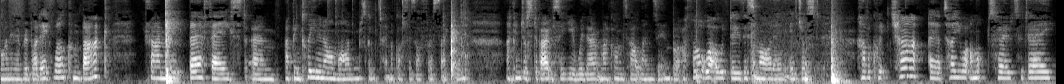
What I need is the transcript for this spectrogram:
Morning everybody, welcome back. Me barefaced. Um, I've been cleaning all morning. I'm just going to take my glasses off for a second. I can just about see you without my contact lens in. But I thought what I would do this morning is just have a quick chat, uh, tell you what I'm up to today,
